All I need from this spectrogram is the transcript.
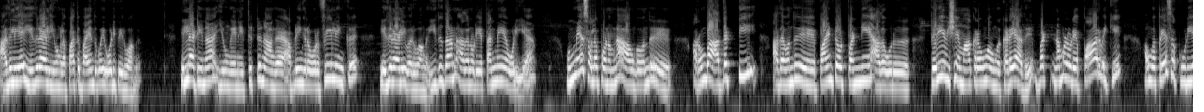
அதுலேயே எதிராளி இவங்கள பார்த்து பயந்து போய் ஓடி போயிடுவாங்க இல்லாட்டினா இவங்க என்னை திட்டுனாங்க அப்படிங்கிற ஒரு ஃபீலிங்க்கு எதிராளி வருவாங்க. இதுதான் அதனுடைய தன்மையை ஒழிய உண்மையாக சொல்ல போனோம்னா அவங்க வந்து ரொம்ப அதட்டி அதை வந்து பாயிண்ட் அவுட் பண்ணி அதை ஒரு பெரிய விஷயம் ஆக்குறவங்க அவங்க கிடையாது. பட் நம்மளுடைய பார்வைக்கு அவங்க பேசக்கூடிய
